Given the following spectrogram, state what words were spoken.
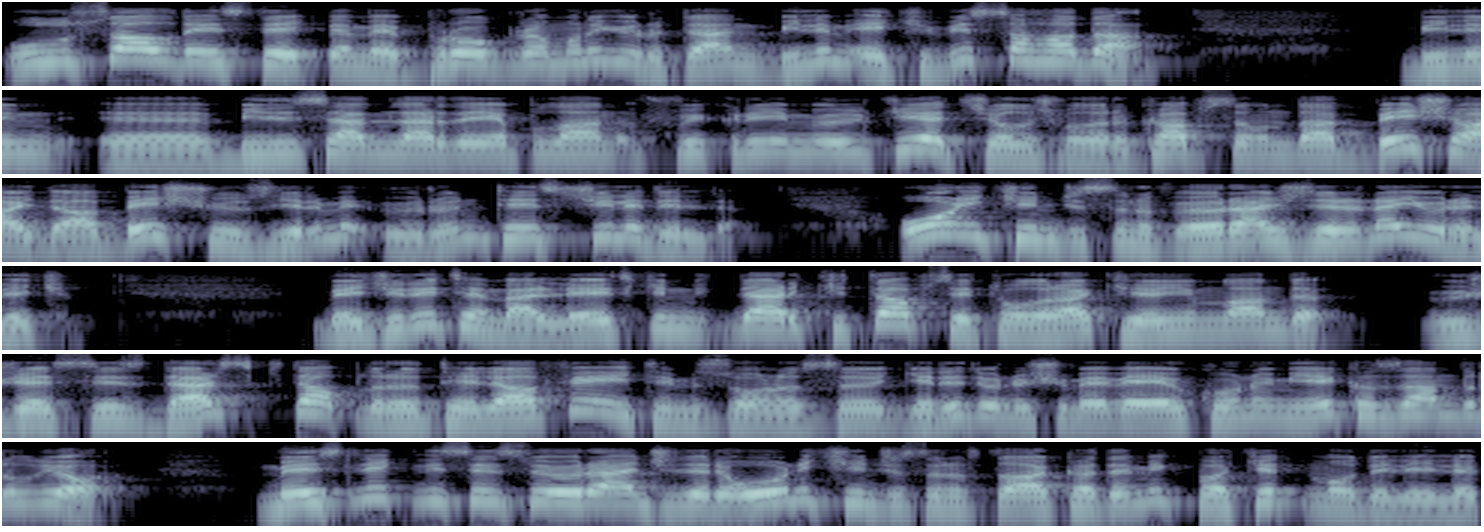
Ulusal destekleme programını yürüten bilim ekibi sahada. Bilim e, bilsemlerde yapılan fikri mülkiyet çalışmaları kapsamında 5 ayda 520 ürün tescil edildi. 12. sınıf öğrencilerine yönelik beceri temelli etkinlikler kitap seti olarak yayımlandı. Ücretsiz ders kitapları telafi eğitimi sonrası geri dönüşüme ve ekonomiye kazandırılıyor. Meslek lisesi öğrencileri 12. sınıfta akademik paket modeliyle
